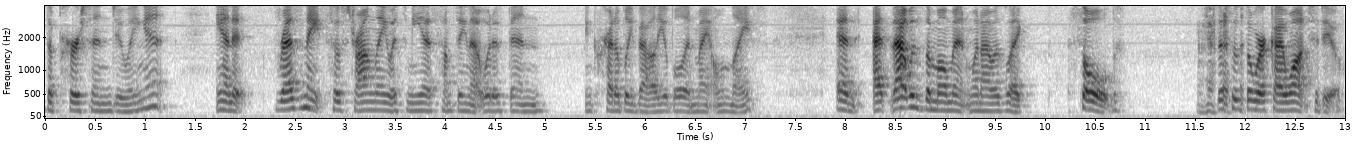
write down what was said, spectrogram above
the person doing it and it resonates so strongly with me as something that would have been incredibly valuable in my own life and at, that was the moment when I was like sold. This is the work I want to do.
